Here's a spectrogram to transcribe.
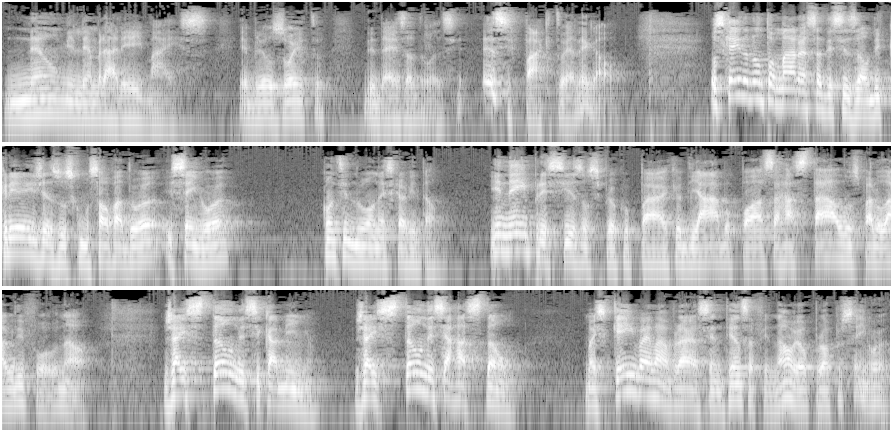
não me lembrarei mais. Hebreus 8, de 10 a 12. Esse pacto é legal. Os que ainda não tomaram essa decisão de crer em Jesus como Salvador e Senhor, continuam na escravidão. E nem precisam se preocupar que o diabo possa arrastá-los para o lago de fogo. Não. Já estão nesse caminho, já estão nesse arrastão. Mas quem vai lavrar a sentença final é o próprio Senhor.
